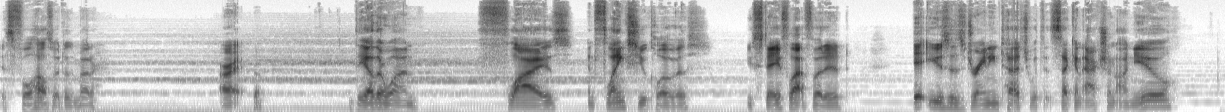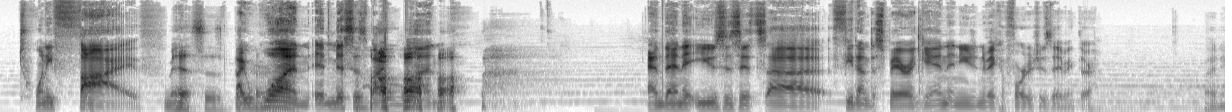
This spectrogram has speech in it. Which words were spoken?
is full health, so it doesn't matter. All right. Okay. The other one flies and flanks you, Clovis. You stay flat footed. It uses Draining Touch with its second action on you. 25. Misses. By barely. one. It misses by one. And then it uses its uh, Feed on Despair again, and you need to make a Fortitude saving throw. Ready?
